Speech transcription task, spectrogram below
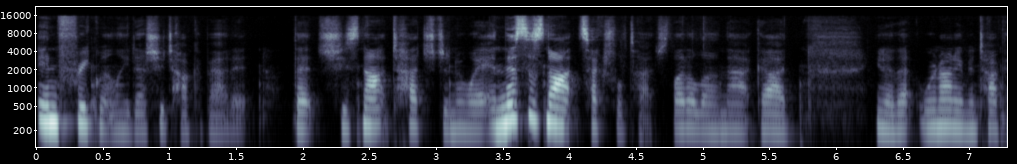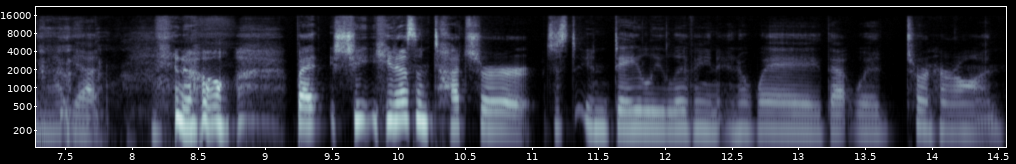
infrequently does she talk about it. That she's not touched in a way, and this is not sexual touch, let alone that. God, you know that we're not even talking that yet. you know, but she he doesn't touch her just in daily living in a way that would turn her on.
